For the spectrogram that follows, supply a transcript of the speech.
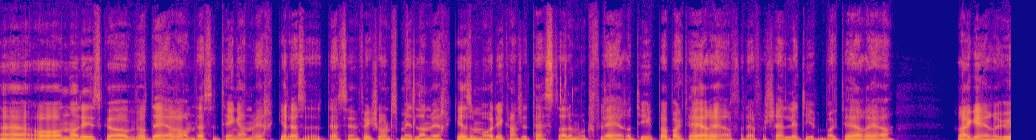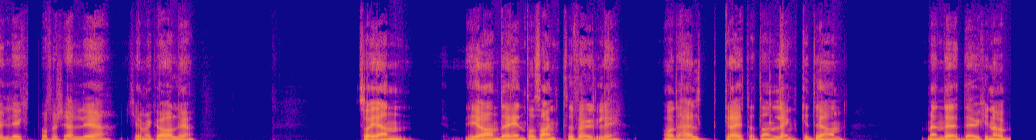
eh, og når de skal vurdere om disse tingene virker, disse desinfeksjonsmidlene virker, så må de kanskje teste det mot flere typer bakterier, for det er forskjellige typer bakterier reagerer ulikt på forskjellige kjemikalier. Så igjen, ja, det er interessant, selvfølgelig, og det er helt greit at han lenker til han, men det, det er jo ikke noe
